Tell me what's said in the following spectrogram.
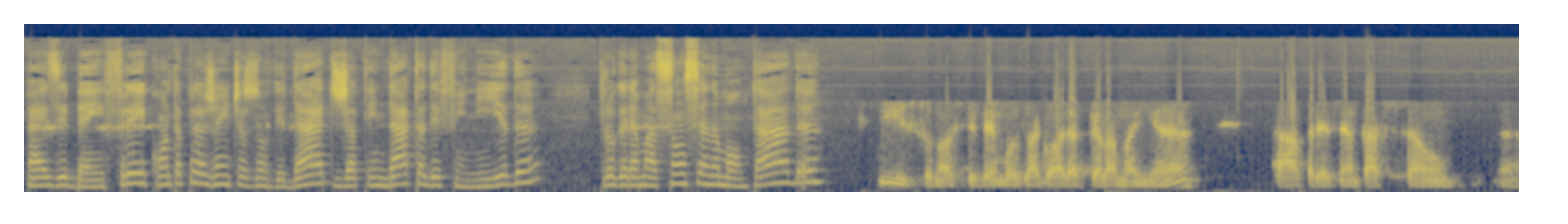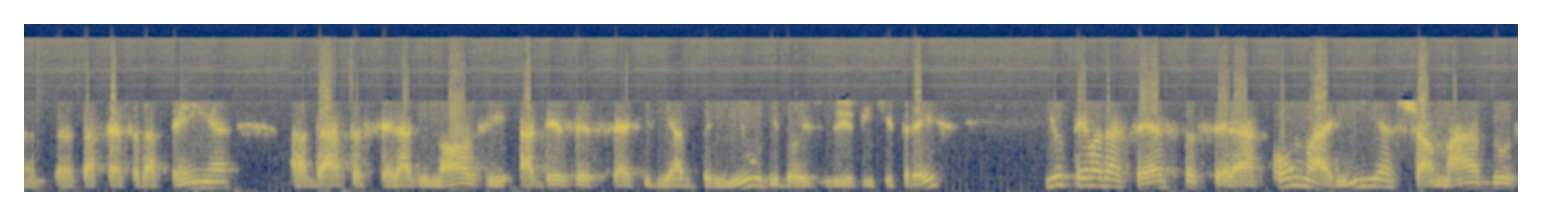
Paz e bem. Frei, conta pra gente as novidades. Já tem data definida, programação sendo montada? Isso, nós tivemos agora pela manhã a apresentação uh, da, da Festa da Penha, a data será de 9 a 17 de abril de 2023 e o tema da festa será Com Maria chamados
